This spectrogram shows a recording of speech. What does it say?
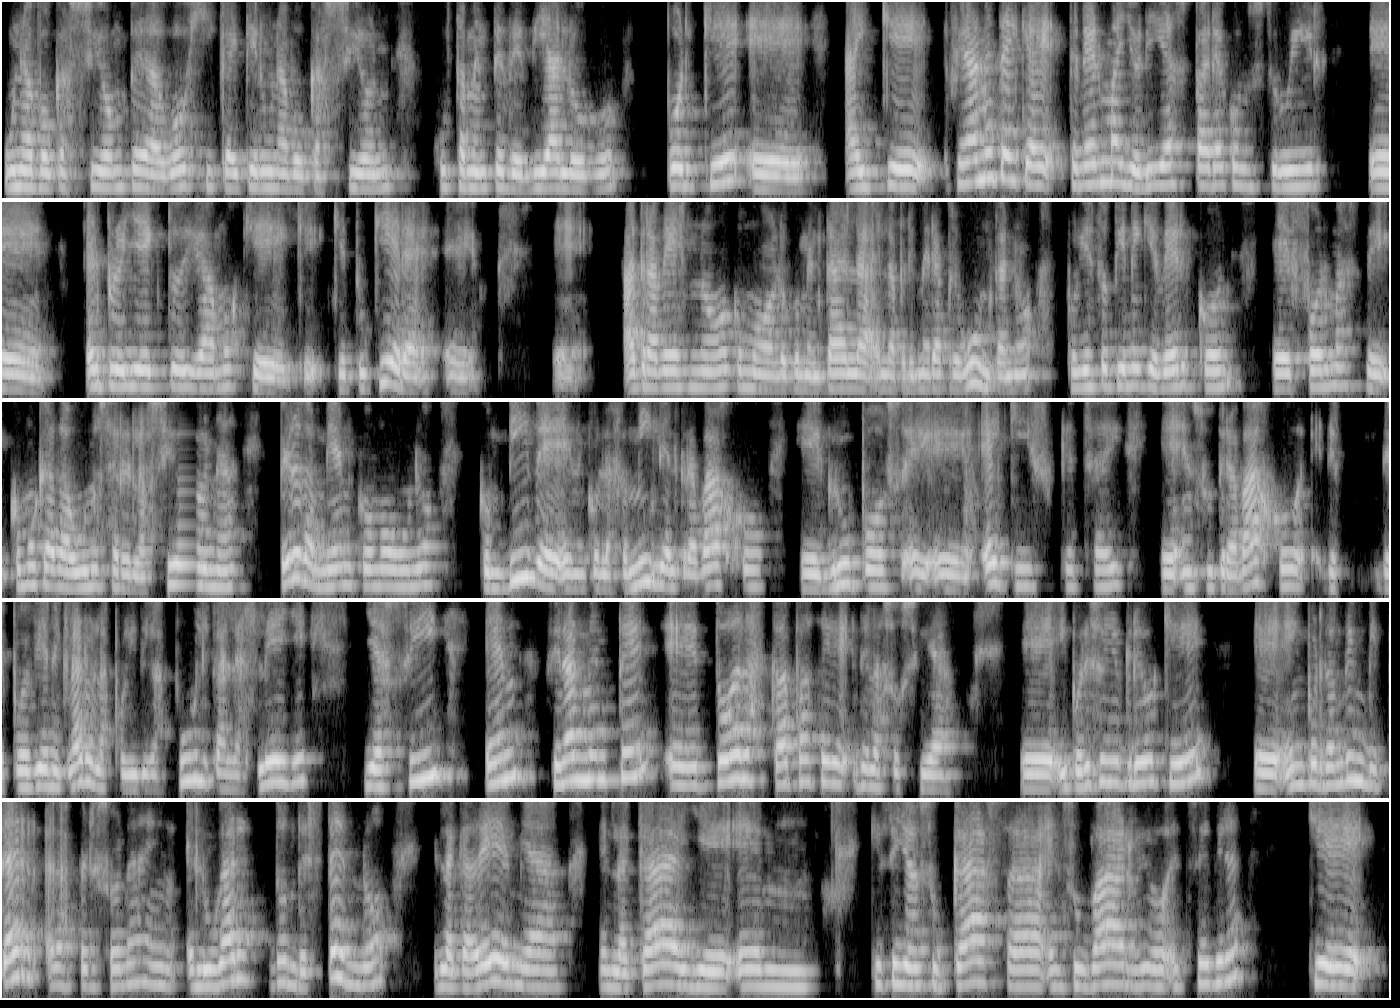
una vocación pedagógica y tiene una vocación justamente de diálogo, porque hay que, finalmente hay que tener mayorías para construir el proyecto, digamos, que, que tú quieras a través, ¿no? como lo comentaba en la, primera pregunta, ¿no? porque esto tiene que ver con eh, formas de cómo cada uno se relaciona, pero también cómo uno convive con la familia, el trabajo, eh, grupos eh, X, ¿cachai? en su trabajo, después viene, claro, las políticas públicas, las leyes, y así en, finalmente, todas las capas de la sociedad. y por eso yo creo que es importante invitar a las personas en el lugar donde estén, ¿no? En la academia, en la calle, en, qué sé yo, en su casa, en su barrio, etcétera, que,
